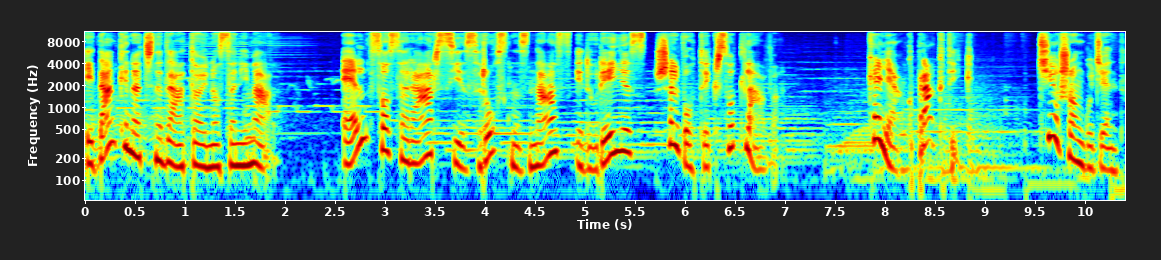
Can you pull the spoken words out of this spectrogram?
I danke në që në datoj nësë animal. El so sërar si e zrus në znas e dureljës shëllvote kërsot lavë. Kelljank praktik, që është ongu gjend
